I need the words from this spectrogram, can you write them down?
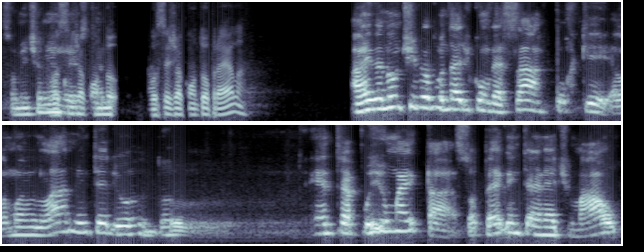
Somente a minha você mãe. Já contou, você já contou para ela? Ainda não tive a oportunidade de conversar, porque ela mora lá no interior do, entre Apuí e o Maitá. Só pega a internet mal.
